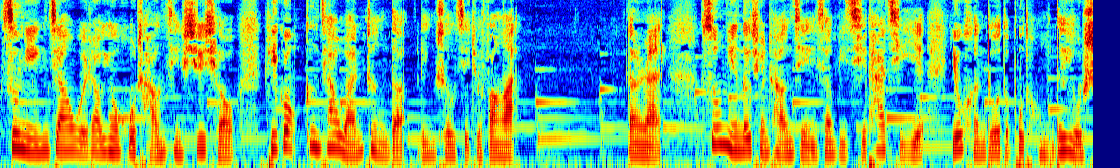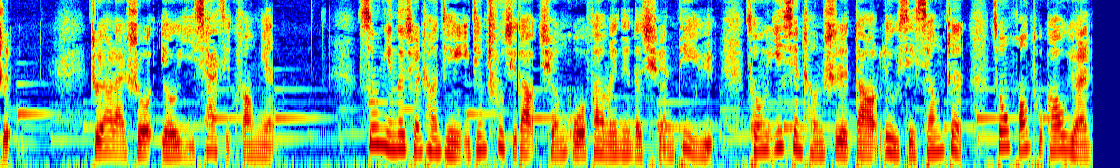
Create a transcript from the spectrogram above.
苏宁将围绕用户场景需求，提供更加完整的零售解决方案。当然，苏宁的全场景相比其他企业有很多的不同的优势，主要来说有以下几个方面：苏宁的全场景已经触及到全国范围内的全地域，从一线城市到六线乡镇，从黄土高原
